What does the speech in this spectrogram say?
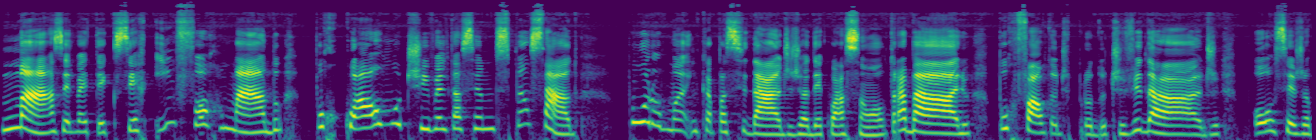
mas ele vai ter que ser informado por qual motivo ele está sendo dispensado por uma incapacidade de adequação ao trabalho, por falta de produtividade, ou seja,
